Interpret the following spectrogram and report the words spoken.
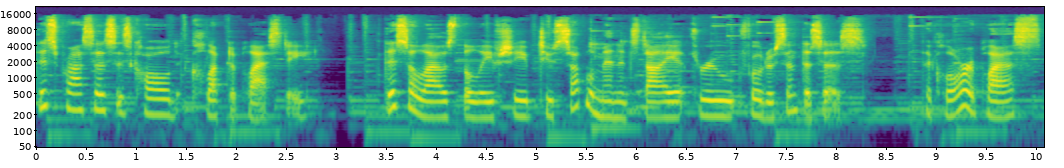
This process is called kleptoplasty. This allows the leaf sheep to supplement its diet through photosynthesis. The chloroplasts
